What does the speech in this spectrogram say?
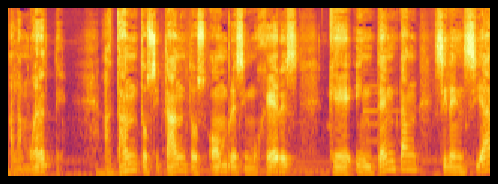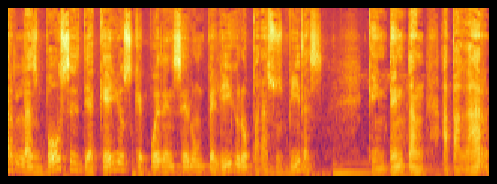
a la muerte, a tantos y tantos hombres y mujeres que intentan silenciar las voces de aquellos que pueden ser un peligro para sus vidas que intentan apagar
